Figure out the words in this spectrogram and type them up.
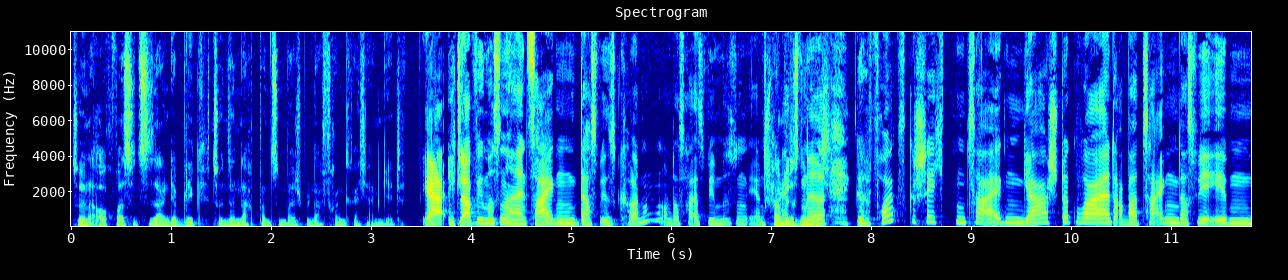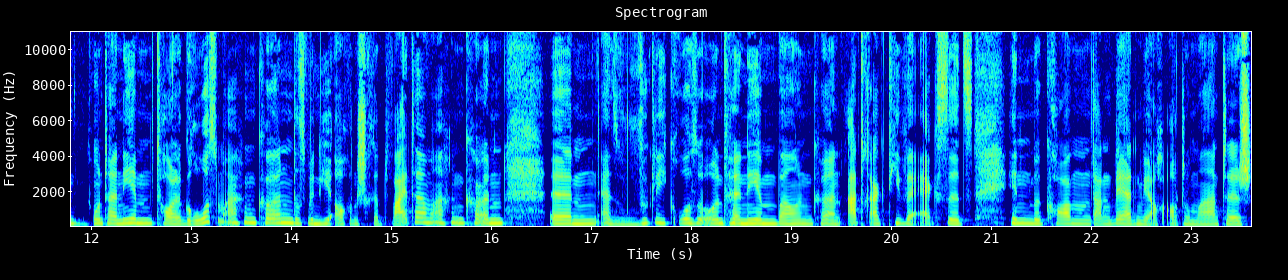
sondern auch was sozusagen der Blick zu unseren Nachbarn, zum Beispiel nach Frankreich, angeht. Ja, ich glaube, wir müssen halt zeigen, dass wir es können. Und das heißt, wir müssen entsprechende Volksgeschichten zeigen, ja, Stück weit, aber zeigen, dass wir eben Unternehmen toll groß machen können, dass wir die auch einen Schritt weiter machen können. Ähm, also wirklich große Unternehmen bauen können, attraktive Exits hinbekommen. Dann werden wir auch automatisch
